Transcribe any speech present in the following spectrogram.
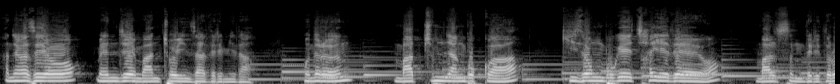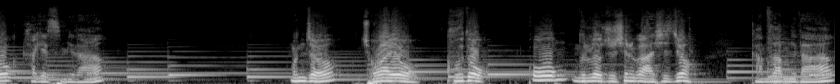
안녕하세요. 맨제 만초 인사드립니다. 오늘은 맞춤 양복과 기성복의 차이에 대하여 말씀드리도록 하겠습니다. 먼저 좋아요, 구독 꼭 눌러주시는 거 아시죠? 감사합니다.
